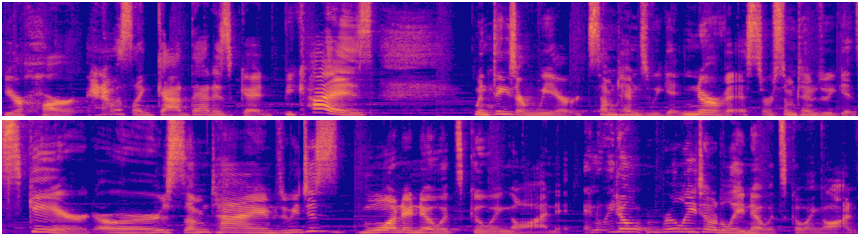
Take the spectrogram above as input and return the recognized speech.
your heart. And I was like, God, that is good because when things are weird, sometimes we get nervous or sometimes we get scared or sometimes we just want to know what's going on and we don't really totally know what's going on.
